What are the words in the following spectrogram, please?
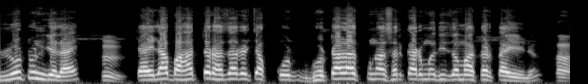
लोटून गेलाय. त्याला बहात्तर हजाराच्या को- घोटाळा पुन्हा सरकारमध्ये जमा करता येणं हा.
